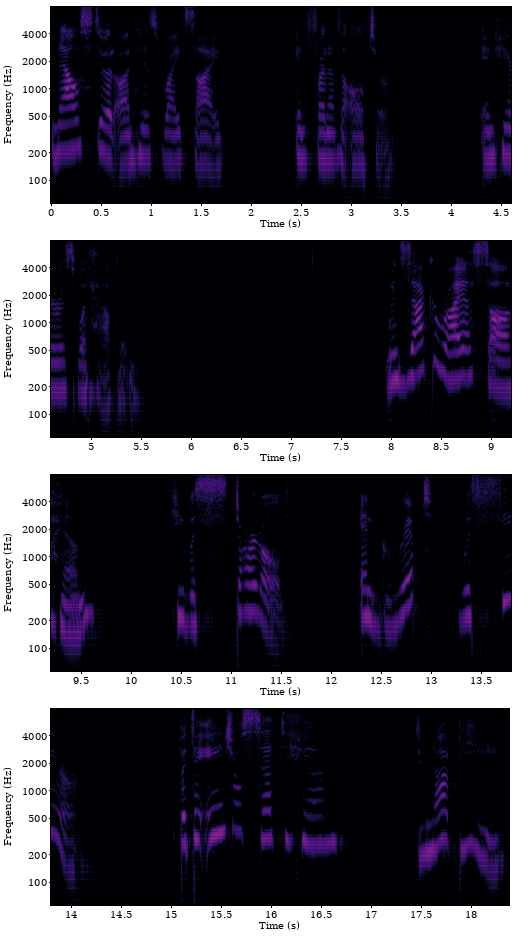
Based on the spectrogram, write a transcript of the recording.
now stood on his right side in front of the altar. And here is what happened. When Zechariah saw him, he was startled and gripped with fear. But the angel said to him, Do not be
